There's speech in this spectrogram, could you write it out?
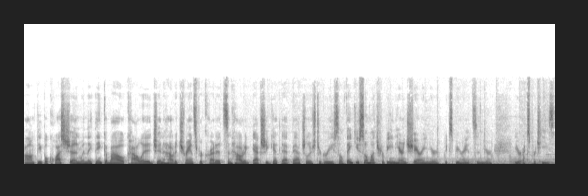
um, people question when they think about college and how to transfer credits and how to actually get that bachelor's degree. So thank you so much for being here and sharing your experience and your your expertise.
